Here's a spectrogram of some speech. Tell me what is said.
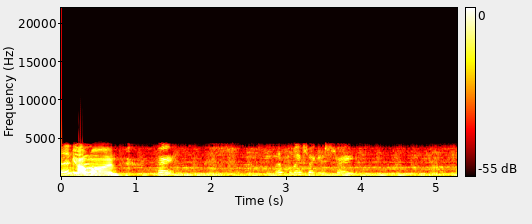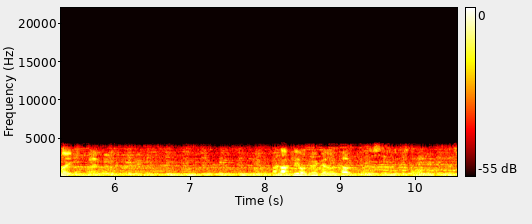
Linda. Come on. Alright. Let's make sure I get it straight. Wait, wait, wait, wait, wait. I'm not be able to drink out of a cup for this. I need to drink this.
